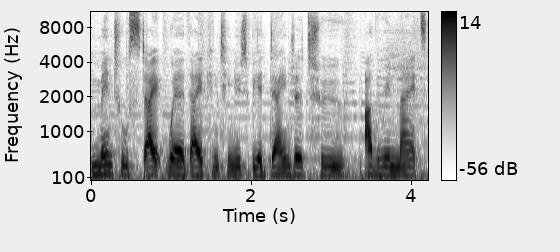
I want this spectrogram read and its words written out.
mental state where they continue to be a danger to other inmates?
